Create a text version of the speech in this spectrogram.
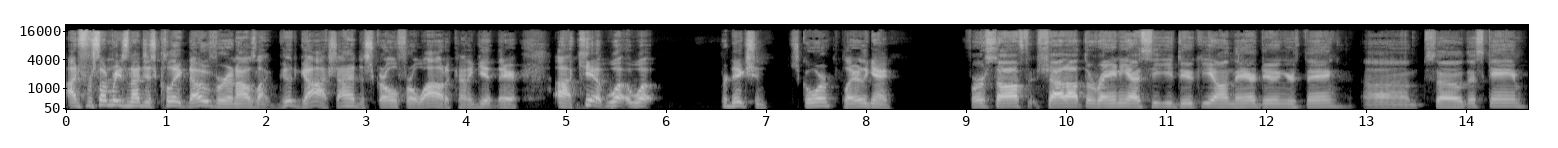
I for some reason I just clicked over and I was like, good gosh, I had to scroll for a while to kind of get there. Uh, Kipp, what what prediction? score, player of the game. First off, shout out to Rainey. I see you, Dookie, on there doing your thing. Um, so this game,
